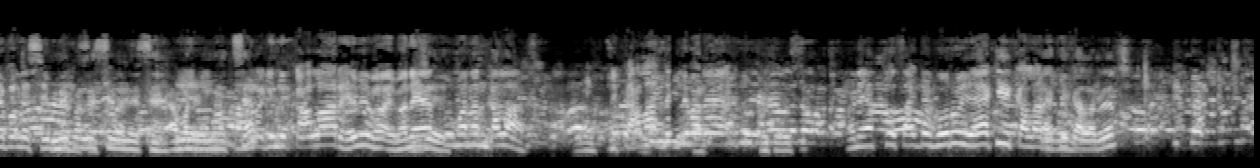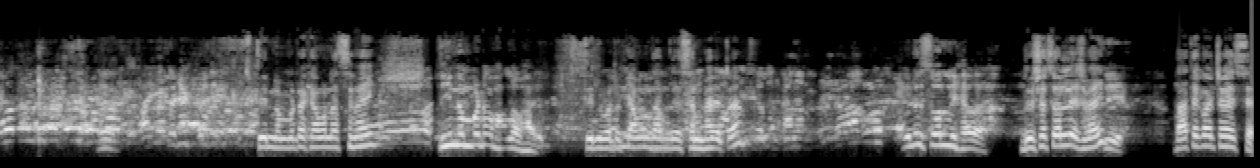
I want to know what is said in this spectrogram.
নেপালে সিম নেপালের সিম নিয়েছে আমার মনে হচ্ছে। কিন্তু কালার হেভি ভাই মানে। এত মানান কালার। কালার দেখলে মানে মানে এত সাইডে গরু একই কালার। একই কালারের। তিন নম্বরটা কেমন আছে ভাই? তিন নম্বরটা ভালো ভাই। তিন নম্বরটা কেমন দাম দিয়েছেন ভাই এটা? এটা চল্লিশ হাজার। দুশো চল্লিশ ভাই? দাঁতে কয়টা হয়েছে?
